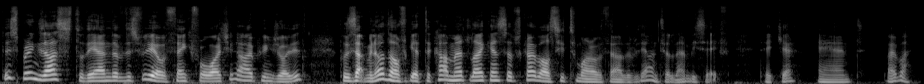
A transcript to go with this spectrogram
this brings us to the end of this video. Thank you for watching. I hope you enjoyed it. Please let me know. Don't forget to comment, like, and subscribe. I'll see you tomorrow with another video. Until then, be safe. Take care and bye-bye.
